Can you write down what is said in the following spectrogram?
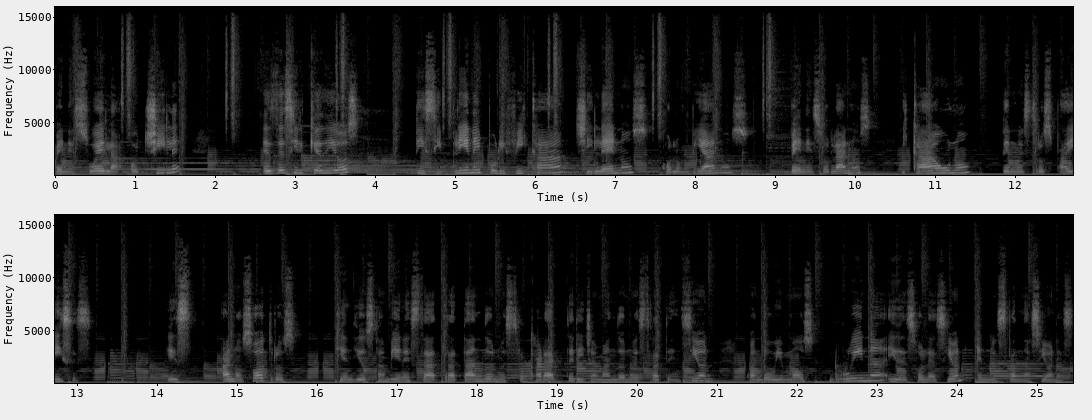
Venezuela o Chile es decir que Dios disciplina y purifica a chilenos, colombianos, venezolanos y cada uno de nuestros países. Es a nosotros quien Dios también está tratando nuestro carácter y llamando nuestra atención cuando vimos ruina y desolación en nuestras naciones.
